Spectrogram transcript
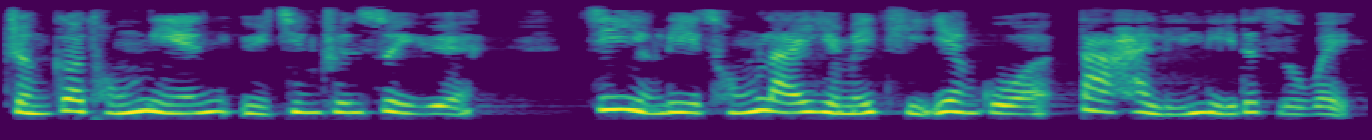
整个童年与青春岁月，金颖丽从来也没体验过大汗淋漓的滋味。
